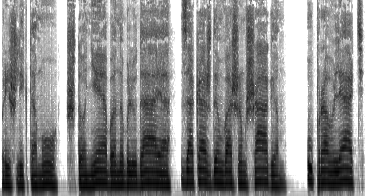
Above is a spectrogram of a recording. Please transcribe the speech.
пришли к тому, что небо наблюдая за каждым вашим шагом управлять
